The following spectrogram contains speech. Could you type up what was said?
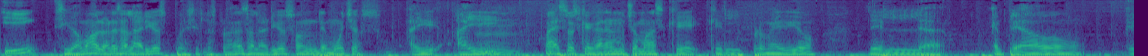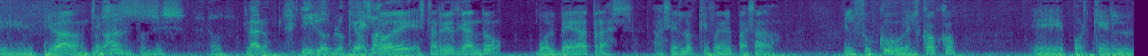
Y si vamos a hablar de salarios, pues los problemas de salarios son de muchos. Hay, hay maestros que ganan mucho más que, que el promedio del eh, empleado eh, privado. Entonces, Privado, entonces, claro. Y los bloqueos el son... CODE está arriesgando volver atrás, hacer lo que fue en el pasado. El FUCU, el COCO, eh, porque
